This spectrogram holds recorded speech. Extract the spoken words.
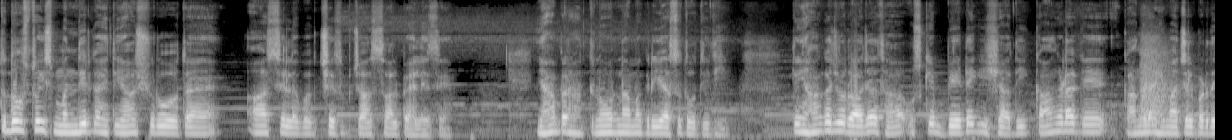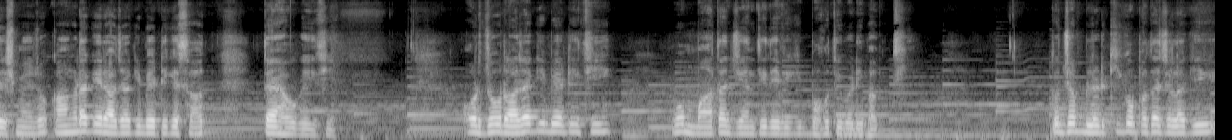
तो दोस्तों, इस मंदिर का इतिहास शुरू होता है आज से लगभग 650 साल पहले से। यहाँ पर हथनौर नामक रियासत होती थी। तो यहाँ का जो राजा था, उसके बेटे की शादी कांगड़ा के, कांगड़ा हिमाचल प्रदेश में, जो कांगड़ा के राजा की बेटी के साथ तय हो गई थी। और जो राजा की बेटी थी, वो माता जयंती देवी की बहुत ही बड़ी भक्त थी। तो जब लड़की को पता चला कि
